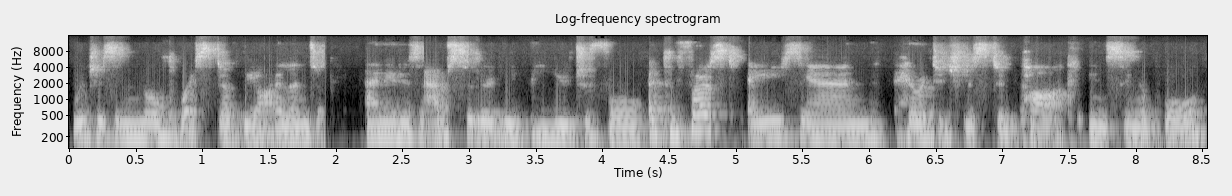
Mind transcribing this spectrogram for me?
which is in northwest of the island and it is absolutely beautiful. It's the first ASEAN heritage listed park in Singapore,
